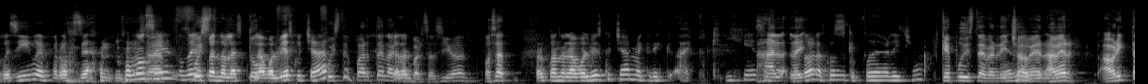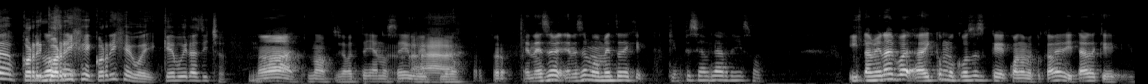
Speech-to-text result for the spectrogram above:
Pues sí, güey, pero o sea, no, no O sea, sé, no sé. Cuando la, volví a escuchar, Fuiste parte de la conversación. O sea, pero cuando la volví a escuchar me quedé, ay, ¿por qué dije eso? La- la- todas las cosas que pude haber dicho. ¿Qué pudiste haber dicho? A ver, que a ver, ahorita corri- No sé. corrige, corrige, güey. ¿Qué hubieras dicho? No, no, pues ahorita ya no sé, güey. Ah. Pero, pero en ese, en ese momento dije, ¿por qué empecé a hablar de eso? Y también hay, hay como cosas que cuando me tocaba editar, de que,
